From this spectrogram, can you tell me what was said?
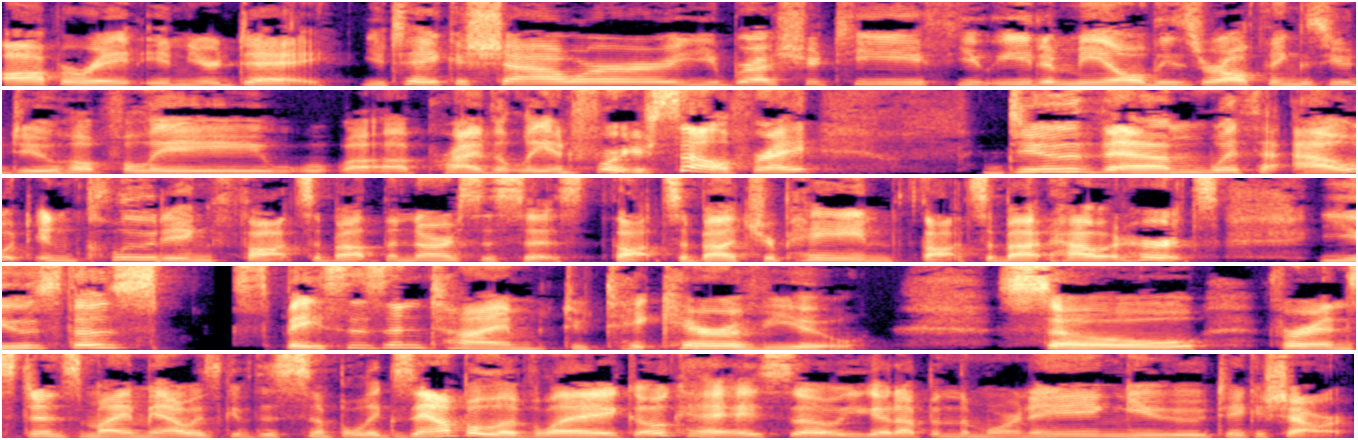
operate in your day. You take a shower you brush your teeth you eat a meal. These are all things you do hopefully uh, privately and for yourself right? Do them without including thoughts about the narcissist, thoughts about your pain, thoughts about how it hurts. Use those spaces and time to take care of you. So, for instance, my I always give this simple example of like, okay, so you get up in the morning, you take a shower.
